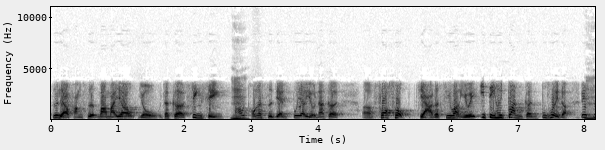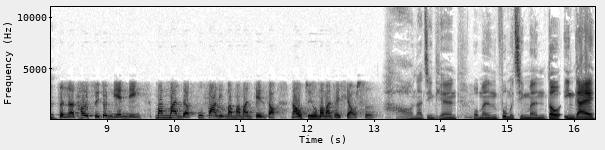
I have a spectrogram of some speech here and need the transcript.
治疗方式，妈妈要有这个信心，然后同一时间不要有那个。呃，false hope 假的希望，以为一定会断根，不会的，因为湿疹呢，它会随着年龄慢慢的复发力慢慢慢减少，然后最后慢慢才消失。好，那今天我们父母亲们都应该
